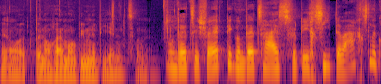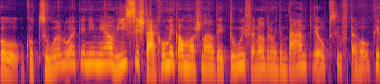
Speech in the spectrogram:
ja, etwa nachher mal bei einem Bier und so. Und jetzt ist fertig und jetzt heisst es für dich Seiten wechseln, go, go zuschauen, ich an. Weiss ist komm, wir gehen mal schnell dort rauf, oder, mit dem Bändchen, ob sie auf den Hocker,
